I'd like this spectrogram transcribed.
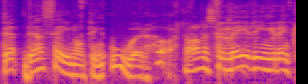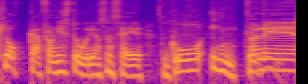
Den, den, säger någonting oerhört. För mig ringer en klocka från historien som säger gå inte Hörrni,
